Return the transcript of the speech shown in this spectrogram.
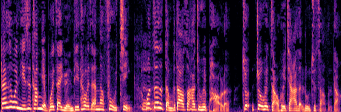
但是问题是，他们也不会在原地，他会在那附近，对或真的等不到的时候，他就会跑了，就就会找回家的路，就找不到。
